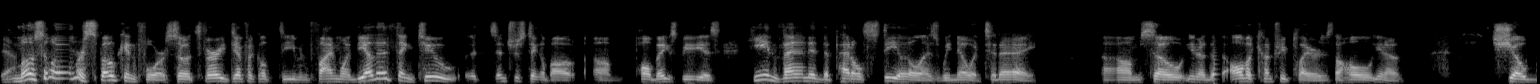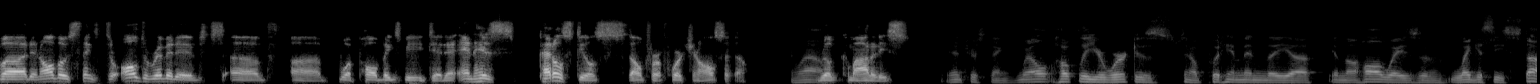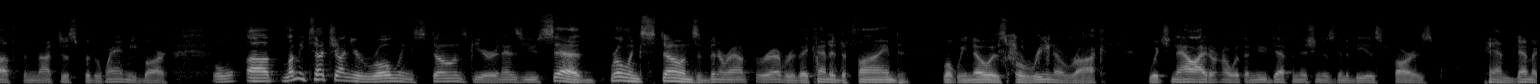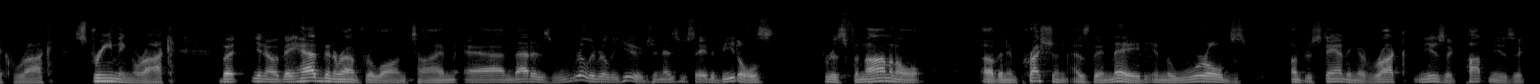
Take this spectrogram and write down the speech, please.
yeah. most of them are spoken for, so it's very difficult to even find one. The other thing too, it's interesting about um, Paul Bigsby is he invented the pedal steel as we know it today. Um, so you know, the, all the country players, the whole you know, Sho-Bud and all those things, they're all derivatives of uh, what Paul Bigsby did, and his pedal steels sell for a fortune also. Wow, real commodities. Interesting. Well, hopefully your work is, you know, put him in the uh, in the hallways of legacy stuff, and not just for the whammy bar. Well, uh, let me touch on your Rolling Stones gear. And as you said, Rolling Stones have been around forever. They kind of defined what we know as arena rock, which now I don't know what the new definition is going to be as far as pandemic rock, streaming rock. But you know, they had been around for a long time, and that is really, really huge. And as you say, the Beatles for as phenomenal of an impression as they made in the world's understanding of rock music, pop music.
